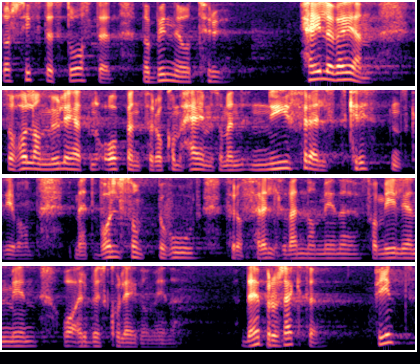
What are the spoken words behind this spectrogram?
Da skifter ståsted. Da begynner jeg å tro. Hele veien så holder han muligheten åpen for å komme hjem som en nyfrelst kristen, skriver han, med et voldsomt behov for å frelse vennene mine, familien min og arbeidskollegaene mine. Det er prosjektet. Fint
